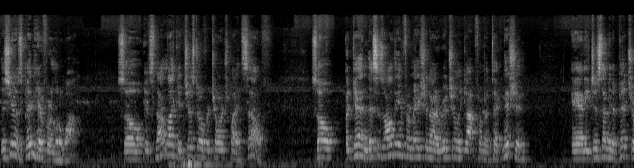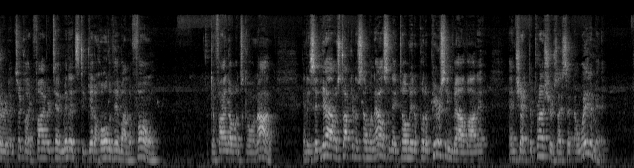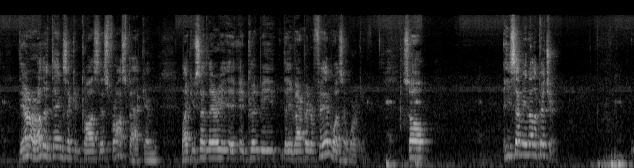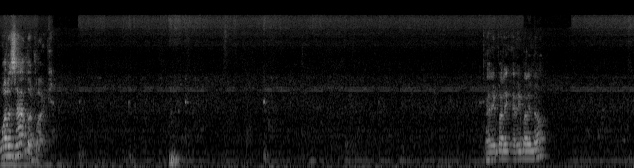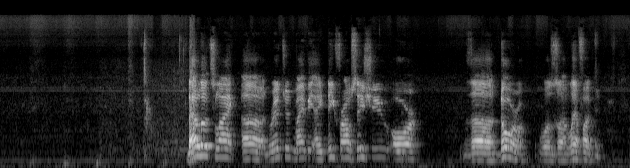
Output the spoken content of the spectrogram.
this unit's been here for a little while. So it's not like it just overcharged by itself. So again, this is all the information I originally got from the technician, and he just sent me the picture, and it took like five or ten minutes to get a hold of him on the phone to find out what's going on. And he said, "Yeah, I was talking to someone else, and they told me to put a piercing valve on it and check the pressures." I said, "No, wait a minute. There are other things that could cause this frostback, and like you said, Larry, it, it could be the evaporator fan wasn't working." So he sent me another picture. What does that look like? Anybody anybody know? That looks like, uh, Richard, maybe a defrost issue or the door was uh, left open.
